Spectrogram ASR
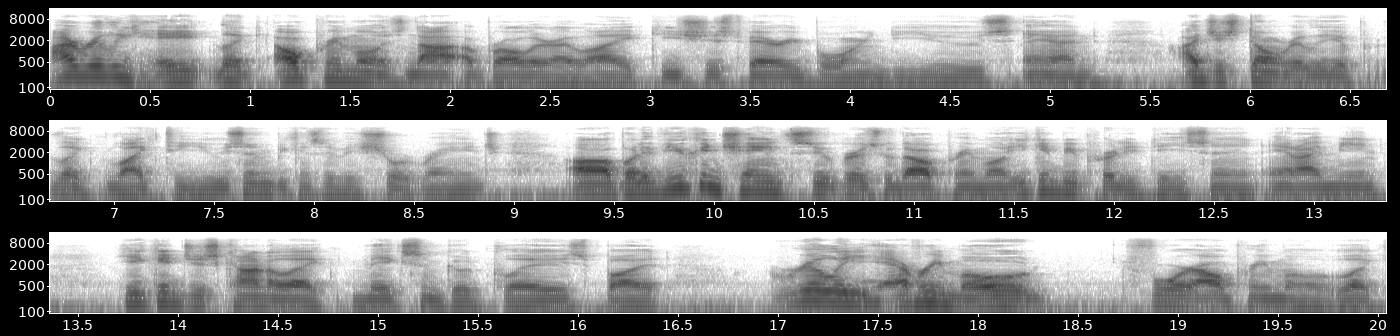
I really hate like El Primo is not a brawler I like. He's just very boring to use, and I just don't really like like to use him because of his short range. Uh, but if you can chain supers with El Primo, he can be pretty decent, and I mean, he can just kind of like make some good plays. But really, every mode for El Primo, like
